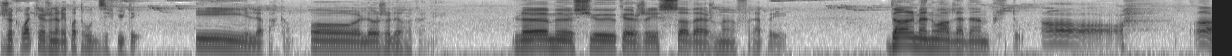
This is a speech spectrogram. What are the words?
je crois que je n'aurai pas trop de difficultés. Et là, par contre, oh là, je le reconnais. Le monsieur que j'ai sauvagement frappé. Dans le manoir de la dame, plutôt. Oh! Oh!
